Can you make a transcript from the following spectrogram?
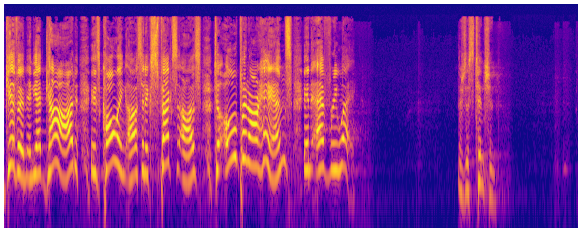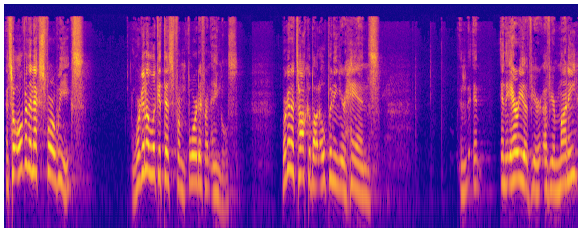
given. And yet, God is calling us and expects us to open our hands in every way. There's this tension. And so, over the next four weeks, we're going to look at this from four different angles. We're going to talk about opening your hands in, in, in, the area of your, of your money,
